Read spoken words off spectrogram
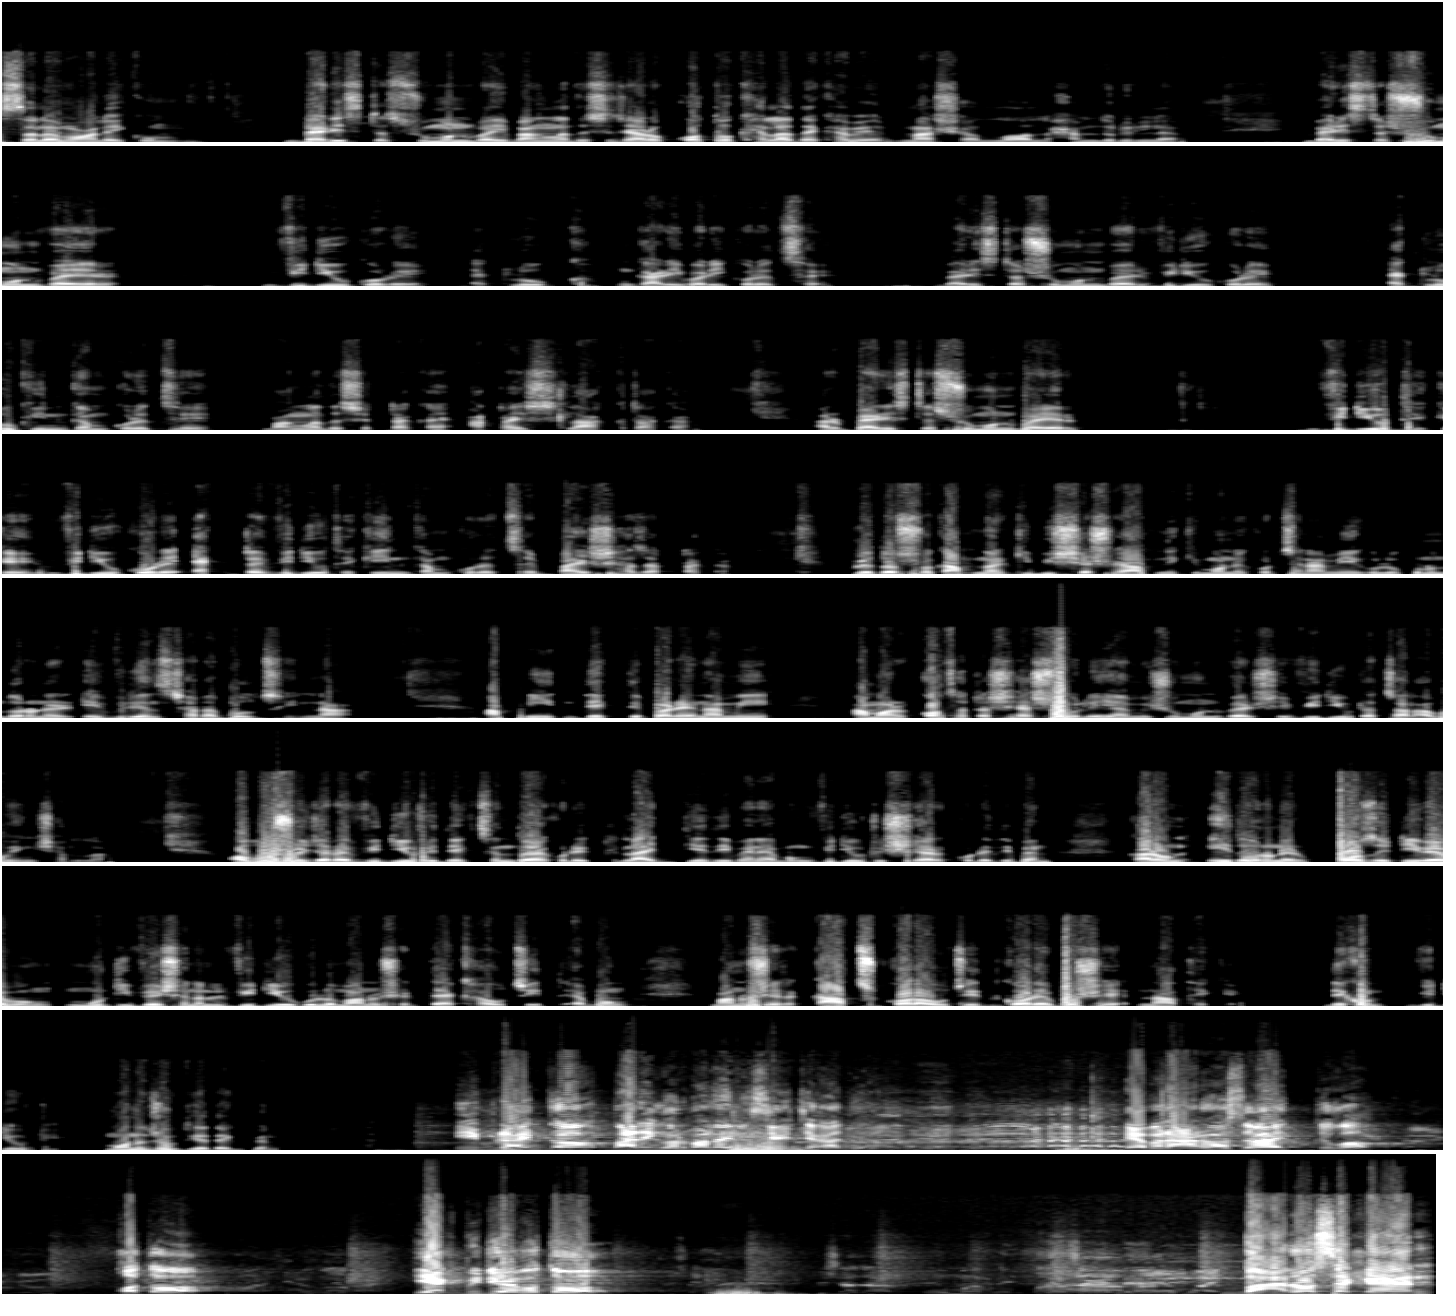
আসসালামু আলাইকুম। ব্যারিস্টার সুমন ভাই বাংলাদেশে যে আরও কত খেলা দেখাবে, মাশাআল্লাহ, আলহামদুলিল্লাহ। ব্যারিস্টার সুমন ভাইয়ের ভিডিও করে এক লোক গাড়ি বাড়ি করেছে। ব্যারিস্টার সুমন ভাইয়ের ভিডিও করে এক লোক ইনকাম করেছে বাংলাদেশের টাকায় আঠাইশ লাখ টাকা। আর ব্যারিস্টার সুমন ভাইয়ের ভিডিও থেকে ভিডিও করে একটা ভিডিও থেকে ইনকাম করেছে বাইশ হাজার টাকা। প্রিয় দর্শক, আপনার কি বিশ্বাস হয়? আপনি কি মনে করছেন আমি এগুলো কোনো ধরনের এভিডেন্স ছাড়া বলছি? না। আপনি দেখতে পারেন, আমি আমার কথাটা শেষ হলেই আমি সুমন ভাইয়ের সেই ভিডিওটা চালাবো ইনশাল্লাহ। অবশ্যই যারা ভিডিওটি দেখছেন, দয়া করে একটি লাইক দিয়ে দিবেন এবং ভিডিওটি শেয়ার করে দিবেন। কারণ এই ধরনের পজিটিভ এবং মোটিভেশনাল ভিডিওগুলো মানুষের দেখা উচিত এবং মানুষের কাজ করা উচিত, ঘরে বসে না থেকে। দেখুন ভিডিওটি, মনোযোগ দিয়ে দেখবেন। ইব্রাহিম তো বাড়ি ঘর বানাই এই টাকা দিয়া। এবার আরও আছে তুই। কত? এক ভিডিও কত? বারো সেকেন্ড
